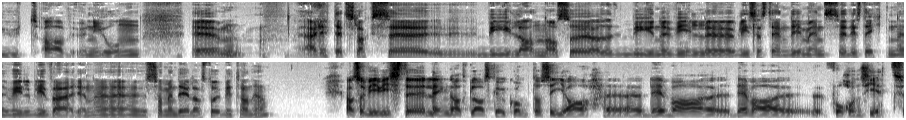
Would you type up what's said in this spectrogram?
ut av unionen. Er dette et slags by-land? Altså byene vil bli selvstendige, mens distriktene vil bli værende som en del av Storbritannia? Altså, Vi visste lenge at Glasgow kom til å si ja. Eh, det var, det var forhåndsgitt.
